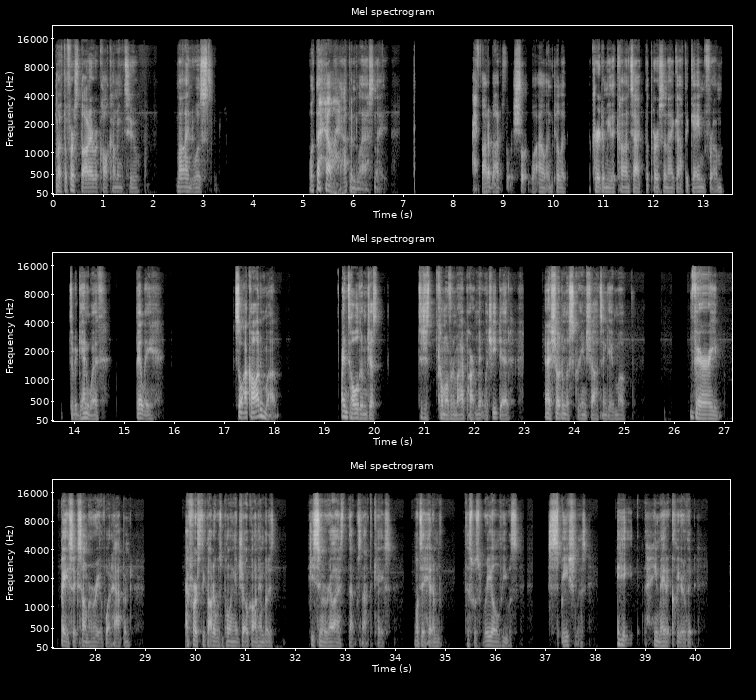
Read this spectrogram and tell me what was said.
but the first thought I recall coming to mind was, what the hell happened last night? I thought about it for a short while until it occurred to me to contact the person I got the game from to begin with, Billy. So I called him up and told him just to just come over to my apartment, which he did. And I showed him the screenshots and gave him a very basic summary of what happened. At first, he thought I was pulling a joke on him, but he soon realized that, that was not the case. Once it hit him, this was real. He was speechless. He he made it clear that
